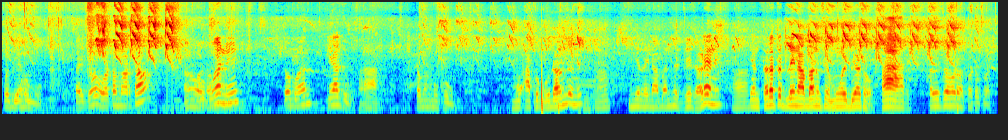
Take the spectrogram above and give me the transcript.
કોઈ બેહું હું થઈ જો ઓટો મારતા હોય ને તો મન કહેજો. હા તમને મૂકું હું આપણું ગોડાઉન છે ને અહીંયા લઈને આવવાનું છે. જે જડે ને ત્યાં તરત જ લઈને આવવાનું છે. હું બેઠો. હા હવે જો હડો ફટોફટ.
